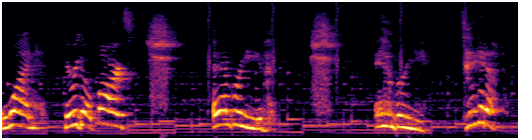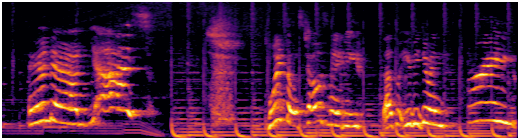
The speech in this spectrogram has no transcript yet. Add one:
one. Here we go, bars. And breathe. And breathe. Take it up and down, yes! Point those toes, maybe. That's what you'd be doing. Three,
